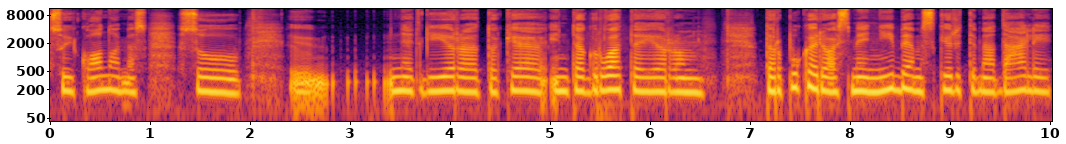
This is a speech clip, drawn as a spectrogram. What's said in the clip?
su ikonomis, su netgi yra tokia integruota ir tarpukario asmenybėms skirti medaliai,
